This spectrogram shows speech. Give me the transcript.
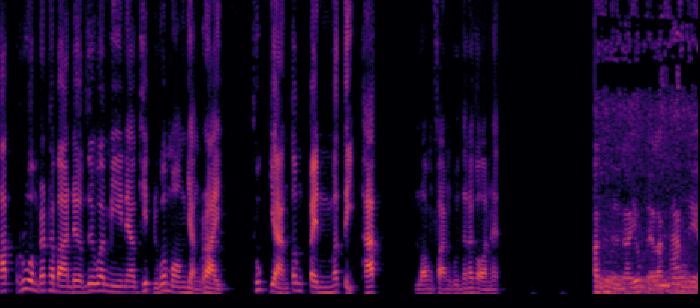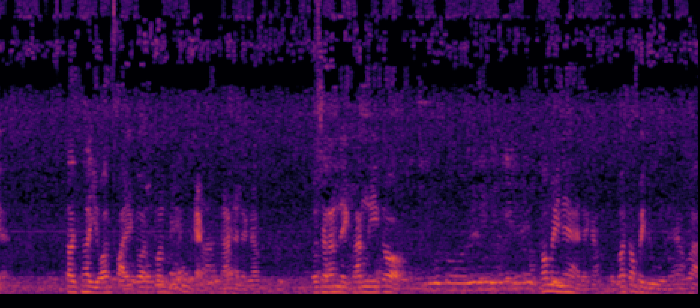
พักร่วมรัฐบาลเดิมด้วยว่ามีแนวคิดหรือว่ามองอย่างไร ทุกอย่างต้องเป็นมติพักลองฟังคุณธนกรฮะการเสนอนายกแต่ละครั้งเนี่ยถ้าถ้าย้อนไปก็ก็มีคู่แข่งทุกครั้งนะครับ เพราะฉะนั้นในครั้งนี้ก็ก็ไม่แน่นะครับผมว่าต้องไปดูนะครับว่า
